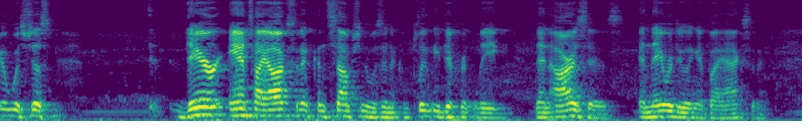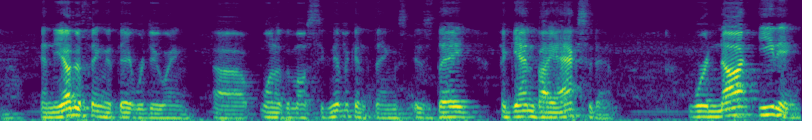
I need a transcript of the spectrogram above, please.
it was just their antioxidant consumption was in a completely different league than ours is, and they were doing it by accident. And the other thing that they were doing, uh, one of the most significant things, is they, again by accident, were not eating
